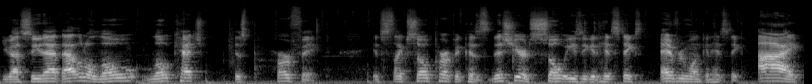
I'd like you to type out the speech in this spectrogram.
You guys see that? That little low low catch is perfect. It's like so perfect because this year it's so easy to get hit sticks. Everyone can hit stick. I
